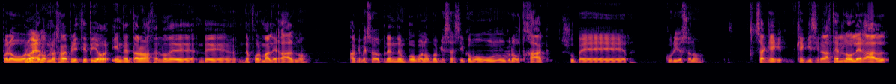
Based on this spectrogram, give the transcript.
Pero bueno, por lo menos al principio intentaron hacerlo de, de, forma legal, ¿no? Aunque me sorprende un poco, ¿no? Porque es así como un growth hack súper curioso, ¿no? O sea, que, que, quisieran hacerlo legal,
